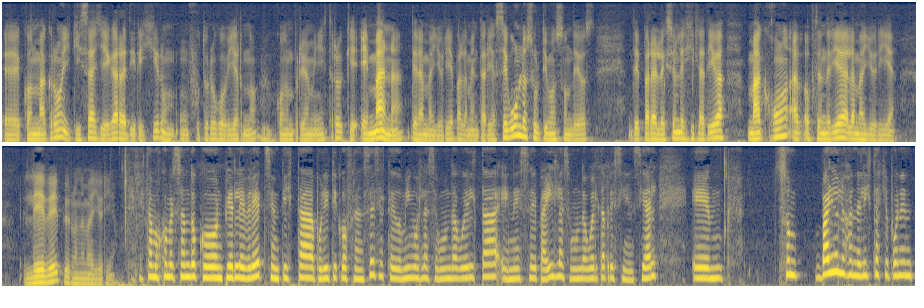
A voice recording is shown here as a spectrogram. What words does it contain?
eh, con Macron y quizás llegar a dirigir un, futuro gobierno mm. con un primer ministro que emana de la mayoría parlamentaria. Según los últimos sondeos de, para elección legislativa, Macron obtendría la mayoría leve, pero una mayoría. Estamos conversando con Pierre Lebret, cientista político francés. Este domingo es la segunda vuelta en ese país, la segunda vuelta presidencial. Eh, son varios los analistas que ponen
